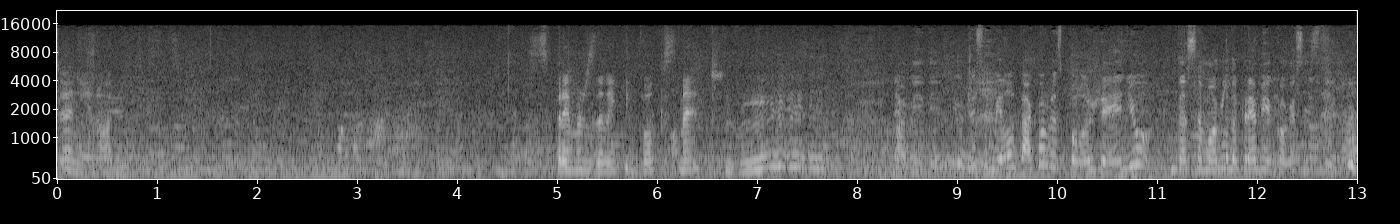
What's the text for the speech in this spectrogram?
Sve njen odmah. Spremaš za neki boks meč? Pa vidi, juče sam bila u takvom raspoloženju da sam mogla da prebijem koga se stigla.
